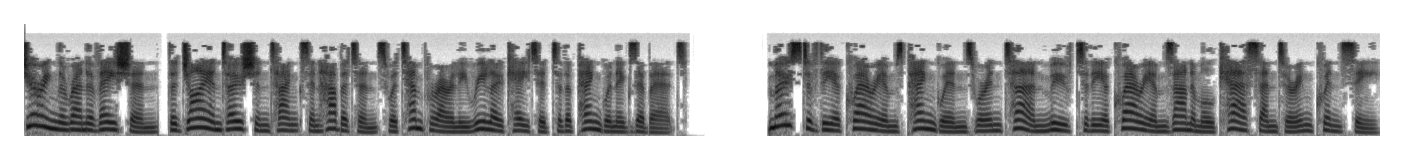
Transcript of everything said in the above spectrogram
During the renovation, the giant ocean tank's inhabitants were temporarily relocated to the penguin exhibit. Most of the aquarium's penguins were in turn moved to the aquarium's Animal Care Center in Quincy.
